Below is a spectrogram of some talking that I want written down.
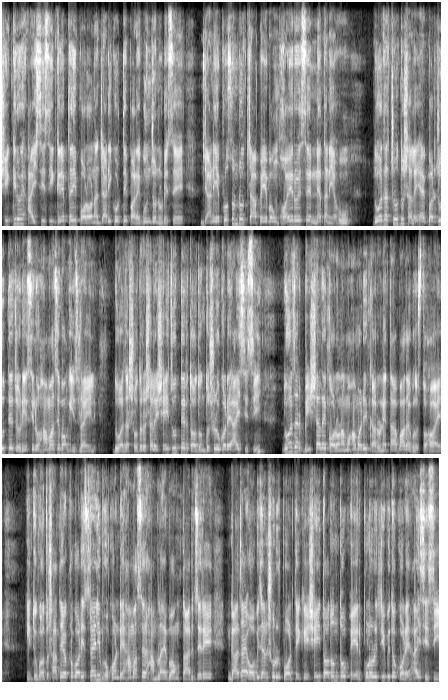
শীঘ্রই আইসিসি গ্রেপ্তারি পরোয়ানা জারি করতে পারে গুঞ্জন উঠেছে। জানিয়ে প্রচণ্ড চাপে এবং ভয়ে রয়েছে নেতানিয়াহু। দু হাজার চোদ্দ সালে একবার যুদ্ধে জড়িয়েছিল হামাস এবং ইসরায়েল। দু হাজার সতেরো সালে সেই যুদ্ধের তদন্ত শুরু করে আইসিসি। দু হাজার বিশ সালে করোনা মহামারীর কারণে তা বাধাগ্রস্ত হয়। কিন্তু গত সাতই অক্টোবর ইসরায়েলি ভূখণ্ডে হামাসের হামলা এবং তার জেরে গাজায় অভিযান শুরুর পর থেকে সেই তদন্ত ফের পুনরুজ্জীবিত করে আইসিসি।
